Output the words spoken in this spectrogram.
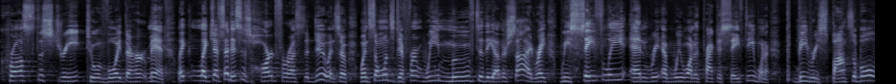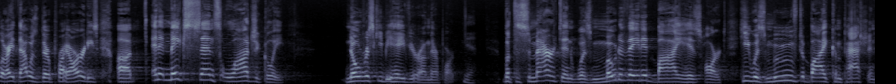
cross the street to avoid the hurt man. Like, like Jeff said, this is hard for us to do. And so when someone's different, we move to the other side, right? We safely and, re, we want to practice safety, want to be responsible, right? That was their priorities. Uh, and it makes sense logically. No risky behavior on their part. Yeah. But the Samaritan was motivated by his heart. He was moved by compassion.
